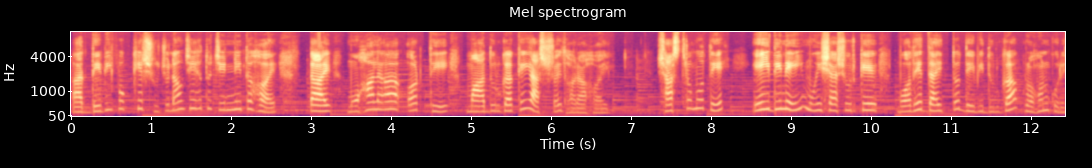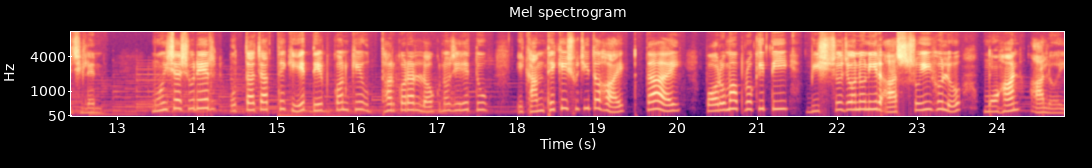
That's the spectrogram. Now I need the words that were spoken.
আর দেবীপক্ষের সূচনাও যেহেতু চিহ্নিত হয়, তাই মহালয়া অর্থে মা দুর্গাকেই আশ্রয় ধরা হয়। শাস্ত্রমতে এই দিনেই মহিষাসুরকে বধের দায়িত্ব দেবী দুর্গা গ্রহণ করেছিলেন। মহিষাসুরের অত্যাচার থেকে দেবগণকে উদ্ধার করার লগ্ন যেহেতু এখান থেকেই সূচিত হয় তাই পরমা প্রকৃতি বিশ্বজননীর আশ্রয়ই হল মহান আলয়।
